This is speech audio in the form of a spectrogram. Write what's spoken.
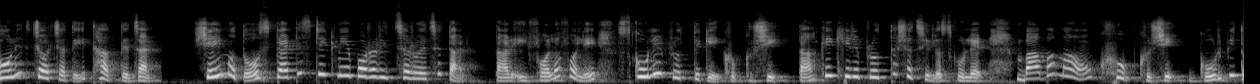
গণিত চর্চাতেই থাকতে চান। সেই মতো স্ট্যাটিস্টিক নিয়ে পড়ার ইচ্ছা রয়েছে তার। তার এই ফলাফলে স্কুলের প্রত্যেকেই খুব খুশি। তাকে ঘিরে প্রত্যাশা ছিল স্কুলের। বাবা মাও খুব খুশি, গর্বিত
